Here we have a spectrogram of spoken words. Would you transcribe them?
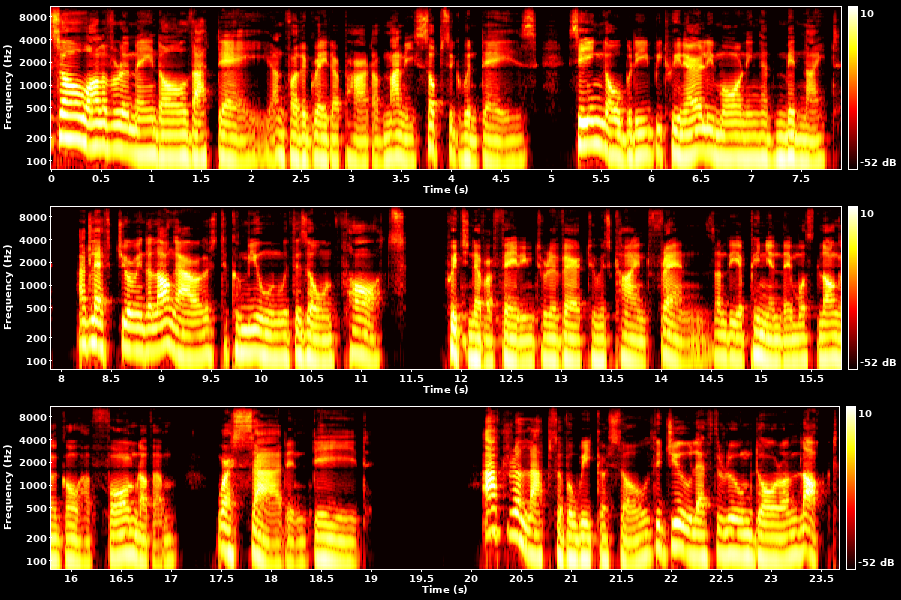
so Oliver remained all that day, and for the greater part of many subsequent days, seeing nobody between early morning and midnight, and left during the long hours to commune with his own thoughts, which, never failing to revert to his kind friends, and the opinion they must long ago have formed of him, were sad indeed. After a lapse of a week or so, the Jew left the room door unlocked,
